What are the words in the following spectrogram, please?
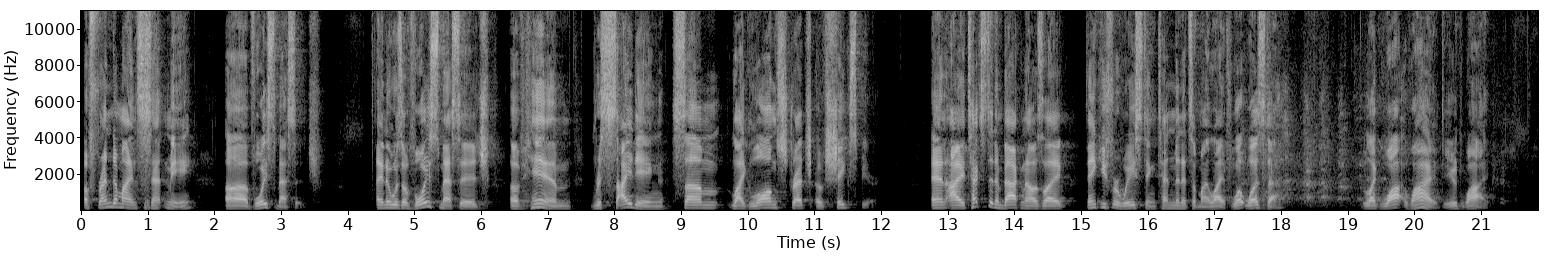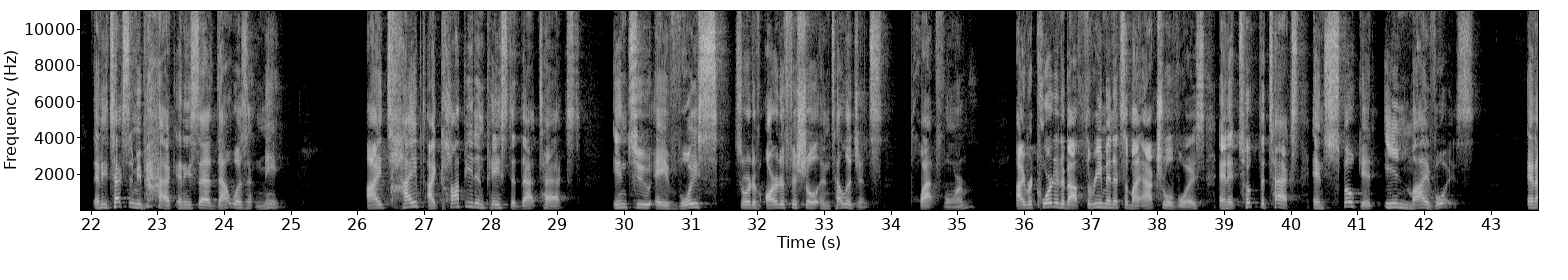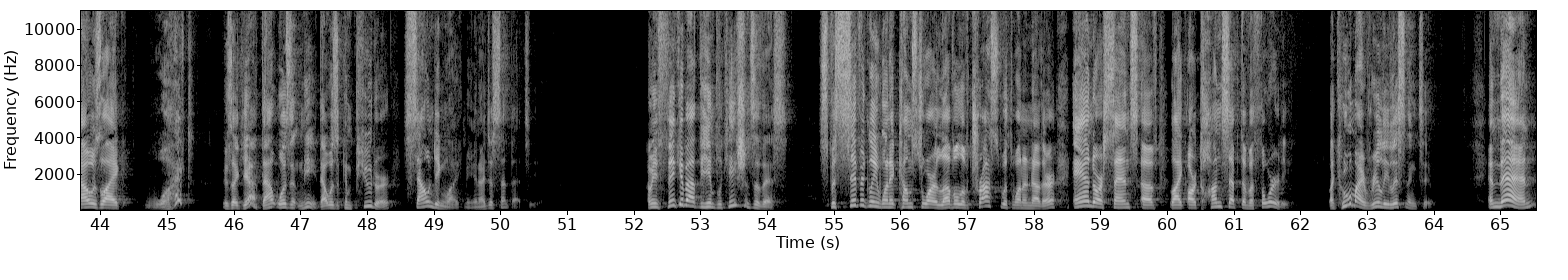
a friend of mine sent me a voice message. And it was a voice message of him reciting some like long stretch of Shakespeare. And I texted him back and I was like, Thank you for wasting 10 minutes of my life. What was that? like, why, why, dude? Why? And he texted me back and he said, That wasn't me. I typed, I copied and pasted that text into a voice sort of artificial intelligence platform. I recorded about three minutes of my actual voice, and it took the text and spoke it in my voice. And I was like, what? It was like, yeah, that wasn't me. That was a computer sounding like me. And I just sent that to you. I mean, think about the implications of this, specifically when it comes to our level of trust with one another and our sense of like our concept of authority. Like, who am I really listening to? And then,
